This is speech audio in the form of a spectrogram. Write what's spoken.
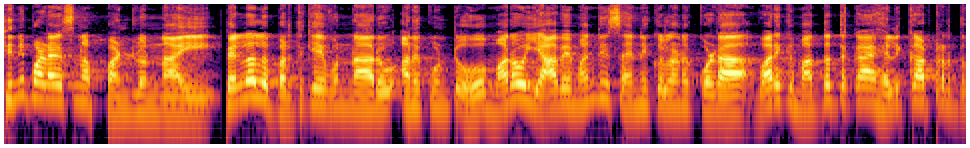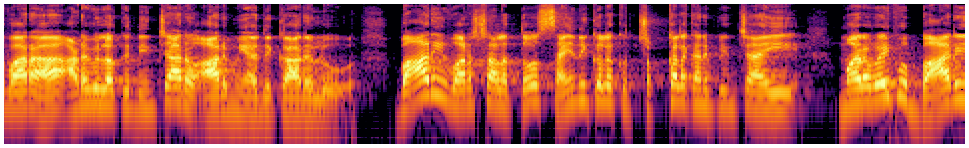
తిని పడేసిన పండ్లున్నాయి. పిల్లలు బ్రతికే ఉన్నారు అనుకుంటూ మరో యాభై మంది సైనికులను కూడా వారికి మద్దతుగా హెలికాప్టర్ ద్వారా అడవిలోకి దించారు ఆర్మీ అధికారులు. భారీ వర్షాలతో సైనికులకు చుక్కలు కనిపించాయి. మరోవైపు భారీ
